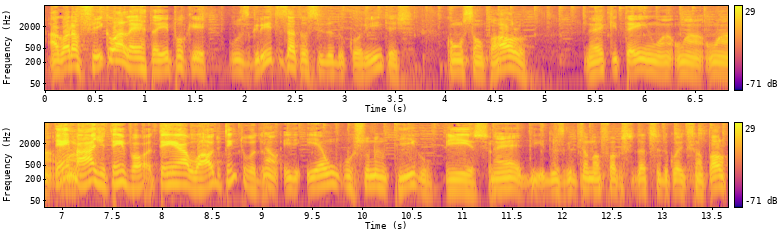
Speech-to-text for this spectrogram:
Agora fica o alerta aí, porque os gritos da torcida do Corinthians com o São Paulo, né, que tem uma. uma, uma Tem uma- imagem, tem, tem o áudio, tem tudo. Não, e, e é um costume antigo. Isso. Né, de- dos gritos homofóbicos da torcida do Corinthians e São Paulo.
